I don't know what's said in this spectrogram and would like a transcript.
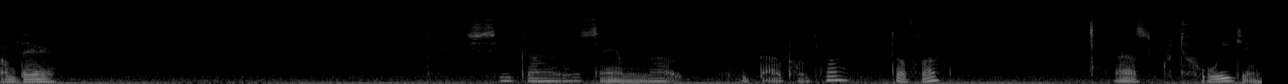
I'm there. You see the guy you say I'm not really about Pokemon? The fuck? That's tweaking.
